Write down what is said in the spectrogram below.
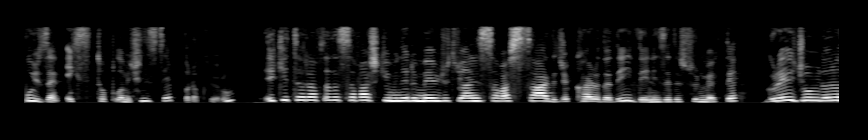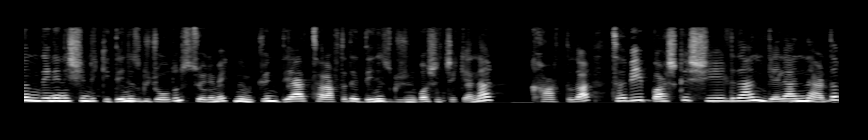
Bu yüzden eksi toplam için ise bırakıyorum. İki tarafta da savaş gemileri mevcut yani savaş sadece karada değil denizde de sürmekte. Greyjoy'ların Deni'nin şimdiki deniz gücü olduğunu söylemek mümkün. Diğer tarafta da deniz gücünü başını çekenler kartlılar. Tabii başka şehirden gelenler de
